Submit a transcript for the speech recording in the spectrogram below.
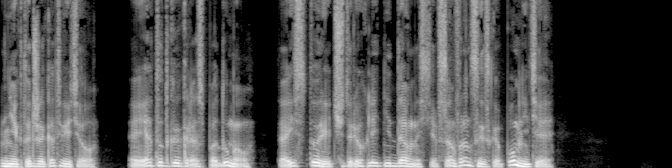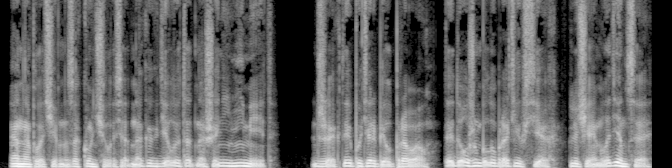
Некто Джек ответил. «Я тут как раз подумал. Та история четырехлетней давности в Сан-Франциско, помните?» Она плачевно закончилась, однако к делу это отношения не имеет. «Джек, ты потерпел провал. Ты должен был убрать их всех, включая младенца.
